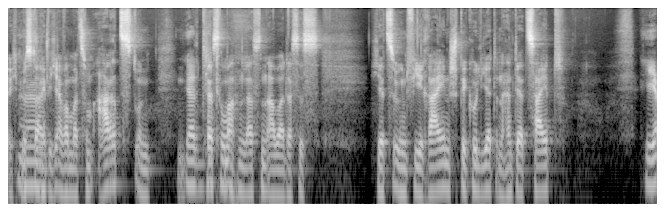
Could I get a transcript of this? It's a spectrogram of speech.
Ich müsste Ja. eigentlich einfach mal zum Arzt und einen Ja, Test Dito. machen lassen, aber das ist jetzt irgendwie rein spekuliert anhand der Zeit. Ja.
